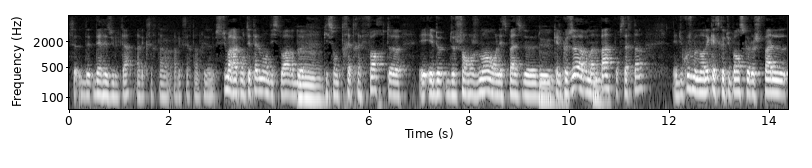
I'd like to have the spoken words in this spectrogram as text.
ce- des résultats avec certains, avec certains prisonniers Parce que tu m'as raconté tellement d'histoires de, Mhm. qui sont très très fortes euh, et, et de, de changements en l'espace de, de quelques heures, même pas pour certains. Et du coup, je me demandais qu'est-ce que tu penses que le cheval,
